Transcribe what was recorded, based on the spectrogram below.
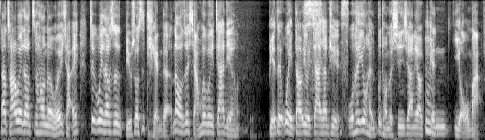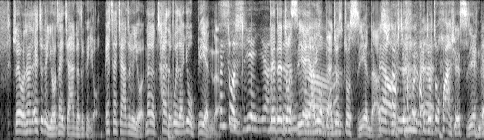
那尝到味道之后呢，我会想，哎，这个味道是比如说是甜的，那我在想会不会加点。别的味道又加上去，我会用很不同的新香料跟油嘛，嗯、所以我说，哎，这个油再加个这个油，哎，再加这个油，那个菜的味道又变了，跟做实验一样。对对，做实验一样，因为我本来就是做实验的，就本来就做化学实验的，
